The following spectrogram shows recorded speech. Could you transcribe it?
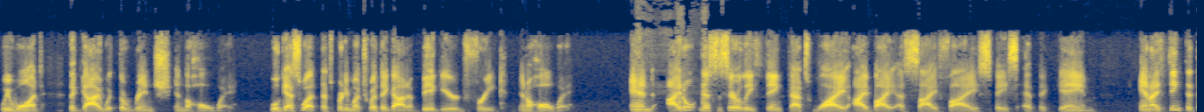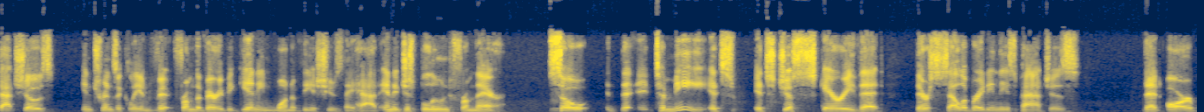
We want the guy with the wrench in the hallway. Well, guess what? That's pretty much what they got, a big-eared freak in a hallway. And I don't necessarily think that's why I buy a sci-fi space epic game. And I think that that shows intrinsically and from the very beginning one of the issues they had, and it just ballooned from there. So th- it, to me, it's it's just scary that they're celebrating these patches that are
